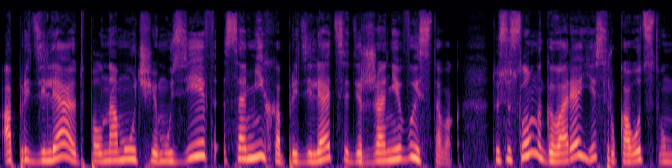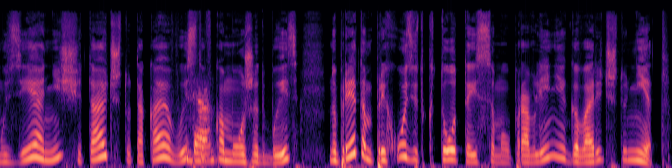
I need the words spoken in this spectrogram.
определяют полномочия музеев самих определять содержание выставок? То есть, условно говоря, есть руководство музея, они считают, что такая выставка да. может быть, но при этом приходит кто-то из самоуправления и говорит, что нет,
